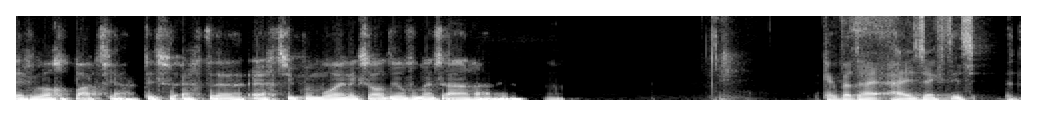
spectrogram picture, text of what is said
heeft me wel gepakt. Ja. Het is echt, eh, echt super mooi en ik zal het heel veel mensen aanraden. ja. Kijk, wat hij, hij zegt is... Het,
